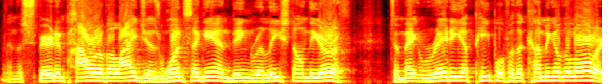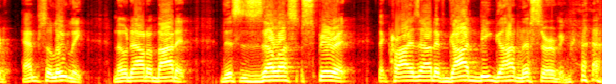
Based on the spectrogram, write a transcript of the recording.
And the spirit and power of Elijah is once again being released on the earth to make ready a people for the coming of the Lord. Absolutely. No doubt about it. This zealous spirit that cries out, If God be God, let's serve Him.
